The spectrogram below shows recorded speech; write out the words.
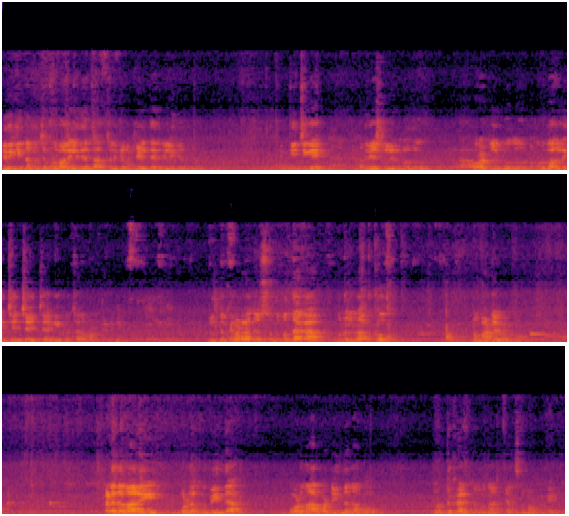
ಇದಕ್ಕಿಂತ ಮುಂಚೆ ಮುಳುಬಾಗಿಲು ಎಲ್ಲಿದೆ ಅಂತ ಆಕ್ಚುಲಿ ಕೆಲವು ಕೇಳ್ತಾ ಇದ್ರು ಎಲ್ಲಿದೆ ಅಂತ. ಇತ್ತೀಚೆಗೆ ಅಧಿವೇಶನದಲ್ಲಿ ಇರ್ಬೋದು ಆ, ಹೋರಾಟದಲ್ಲಿ ಇರ್ಬೋದು ನಮ್ಮ ಮುಳುಬಾಗಿಲು ಹೆಚ್ಚು ಹೆಚ್ಚು ಹೆಚ್ಚಾಗಿ ಪ್ರಚಾರ ಮಾಡ್ತಾ ಇದ್ದೀನಿ. ಇವತ್ತು ಕನ್ನಡ ರಾಜ್ಯೋತ್ಸವ ಅಂತ ಬಂದಾಗ ನಾವೆಲ್ಲರ ಹಕ್ಕು ನಾವು ಮಾಡಲೇಬೇಕು. ಕಳೆದ ಬಾರಿ ಒಳ್ಳಕುಬೆಯಿಂದ ಓಡನ ಆರ್ಭಟಿಯಿಂದ ನಾವು ದೊಡ್ಡ ಕಾರ್ಯಕ್ರಮವನ್ನು ಕ್ಯಾನ್ಸಲ್ ಮಾಡಬೇಕಾಯಿತು.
